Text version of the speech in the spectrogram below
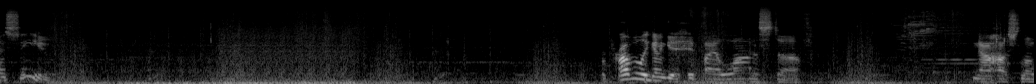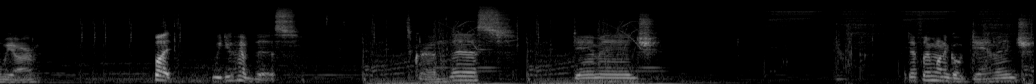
I see you. We're probably gonna get hit by a lot of stuff. Now how slow we are. But we do have this. Let's grab this. Damage. Definitely want to go damage.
